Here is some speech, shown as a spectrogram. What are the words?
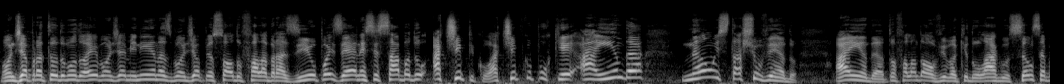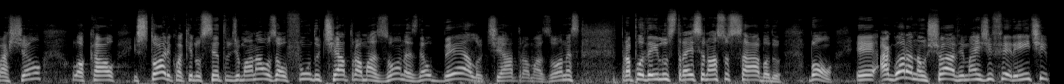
Bom dia para todo mundo aí, bom dia meninas, bom dia ao pessoal do Fala Brasil. Pois é, nesse sábado atípico, atípico porque ainda não está chovendo ainda. Estou falando ao vivo aqui do Largo São Sebastião, local histórico aqui no centro de Manaus, ao fundo do Teatro Amazonas, né? o belo Teatro Amazonas, para poder ilustrar esse nosso sábado. Bom, é, agora não chove, mas diferente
